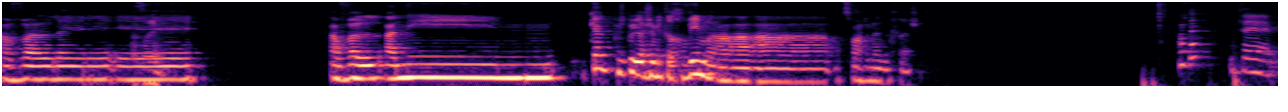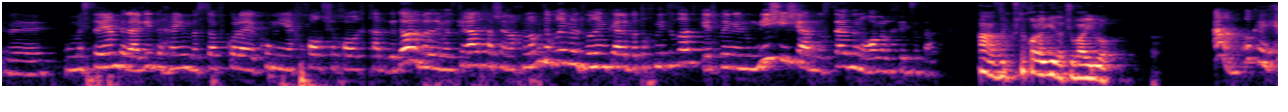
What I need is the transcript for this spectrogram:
אבל, אה. אה, אבל אני, כן, פשוט בגלל שהם מתרחבים, העוצמה שלהם נחלשת. אוקיי. והוא מסיים בלהגיד האם בסוף כל היקום יהיה חור שחור אחד גדול, אבל אני מזכירה לך שאנחנו לא מדברים על דברים כאלה בתוכנית הזאת, כי יש בינינו מישהי שהנושא הזה נורא מלחיץ אותה. אה, אז אני פשוט יכול להגיד, התשובה היא לא. אה, אוקיי.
